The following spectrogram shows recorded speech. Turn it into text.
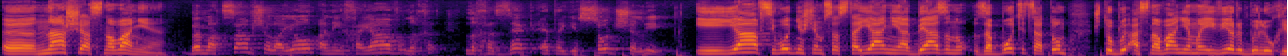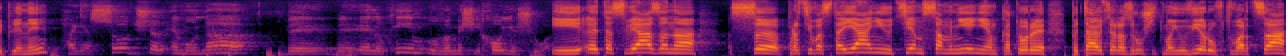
э, наши основания. במצב של היום אני חייב И я в сегодняшнем состоянии обязан заботиться о том, чтобы основания моей веры были укреплены. И это связано с противостоянием тем сомнениям, которые пытаются разрушить мою веру в Творца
